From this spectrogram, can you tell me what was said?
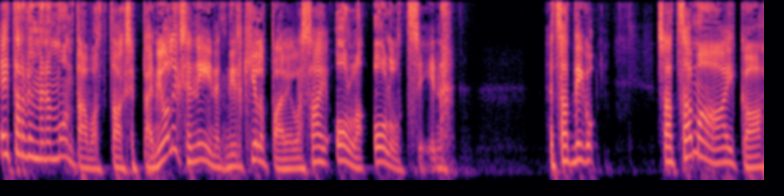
Ei tarvitse mennä montaa vuotta taaksepäin, niin oliko se niin, että niillä kilpailijoilla sai olla olut siinä? Että sä oot niinku, sä oot samaa aikaa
